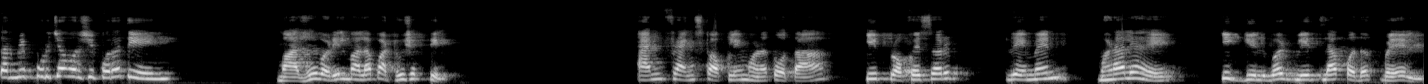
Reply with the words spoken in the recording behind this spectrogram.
तर मी पुढच्या वर्षी परत येईन. माझे वडील मला पाठवू शकतील. अँड फ्रँक स्टॉकली म्हणत होता की प्रोफेसर ट्रेमेन म्हणाले आहे की गिल्बर्ट ब्लिथला पदक मिळेल.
